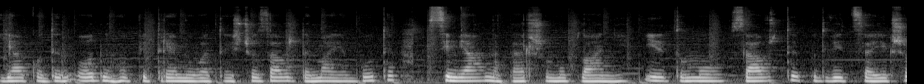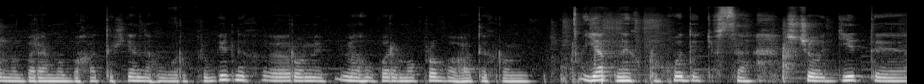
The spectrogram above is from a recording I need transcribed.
як один одного підтримувати, що завжди має бути сім'я на першому плані. І тому завжди подивіться, якщо ми беремо багатих, я не говорю про бідних е, ромів, ми говоримо про багатих ромів. Як в них проходить все, що діти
